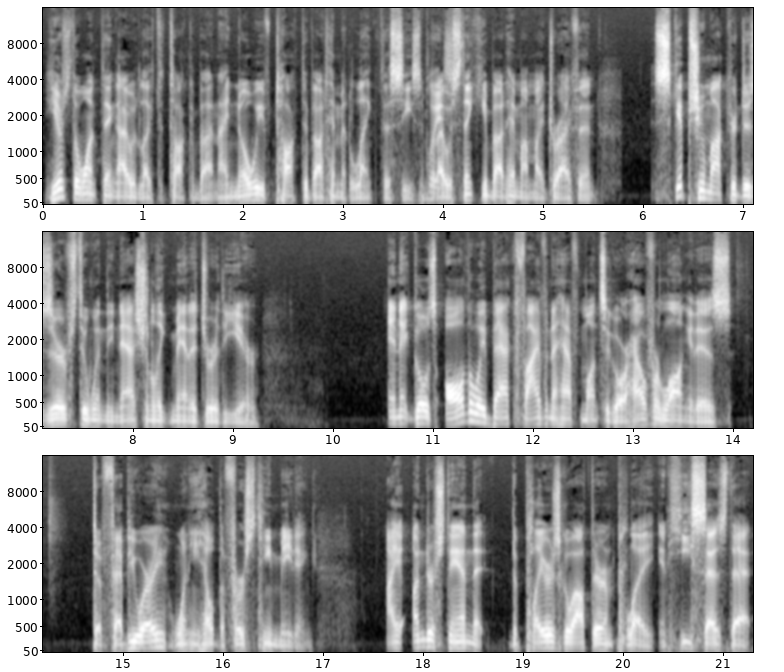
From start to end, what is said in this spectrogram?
Here's the one thing I would like to talk about, and I know we've talked about him at length this season, Please. but I was thinking about him on my drive in. Skip Schumaker deserves to win the National League Manager of the Year. And it goes all the way back five and a half months ago, or however long it is, to February when he held the first team meeting. I understand that the players go out there and play, and he says that.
